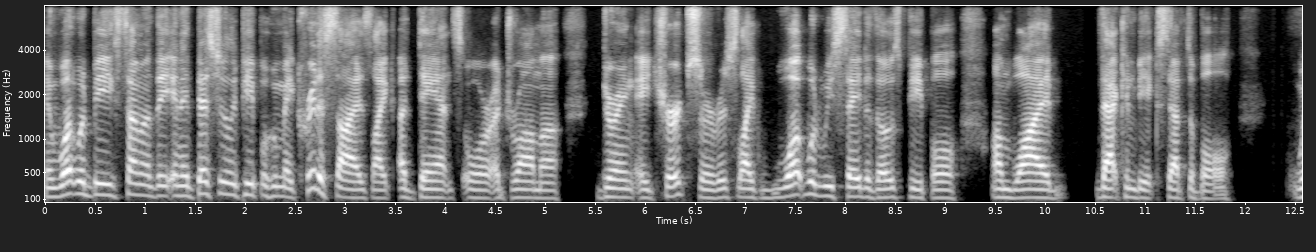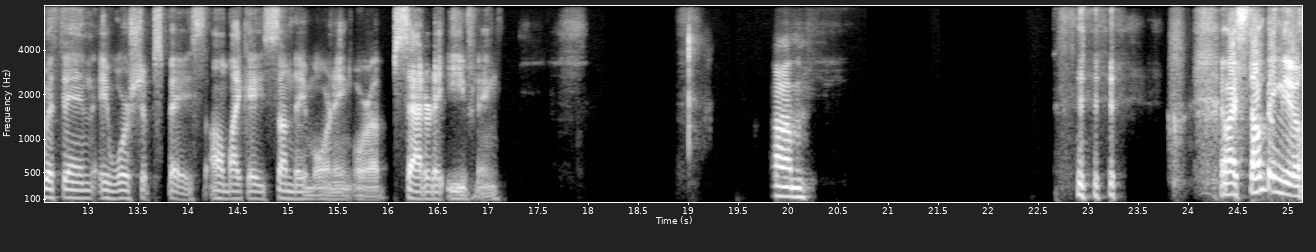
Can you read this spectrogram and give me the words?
And what would be some of the and especially people who may criticize like a dance or a drama during a church service like what would we say to those people on why that can be acceptable within a worship space on like a sunday morning or a saturday evening um Am I stumping you?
